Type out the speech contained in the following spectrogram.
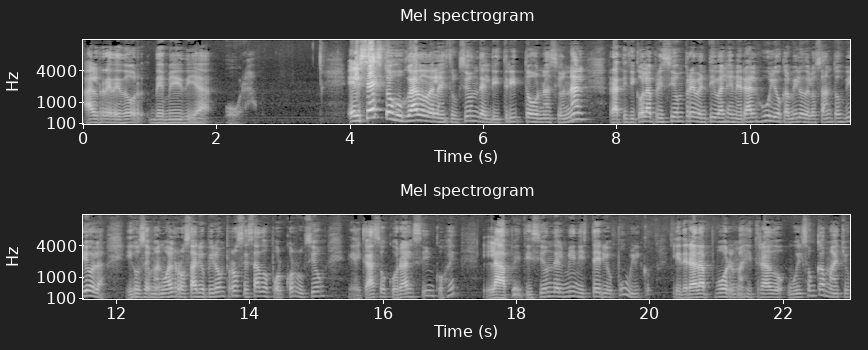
alrededor de media hora. El sexto juzgado de la instrucción del Distrito Nacional ratificó la prisión preventiva al general Julio Camilo de los Santos Viola y José Manuel Rosario Pirón procesados por corrupción en el caso Coral 5G. La petición del Ministerio Público, liderada por el magistrado Wilson Camacho,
